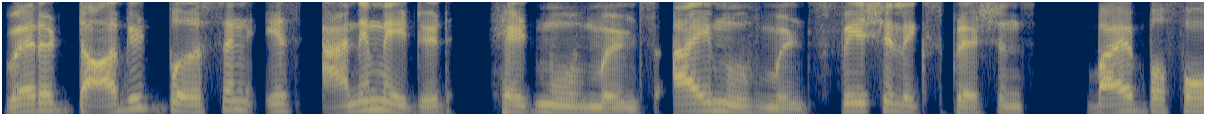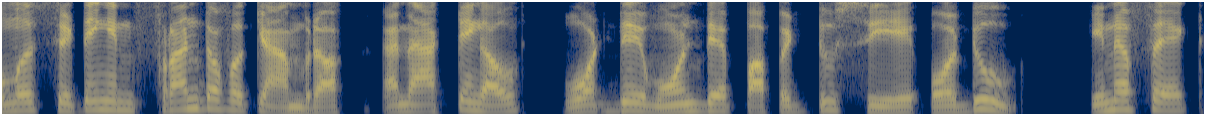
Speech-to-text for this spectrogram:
where a target person is animated head movements, eye movements, facial expressions by a performer sitting in front of a camera and acting out what they want their puppet to say or do. In effect,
